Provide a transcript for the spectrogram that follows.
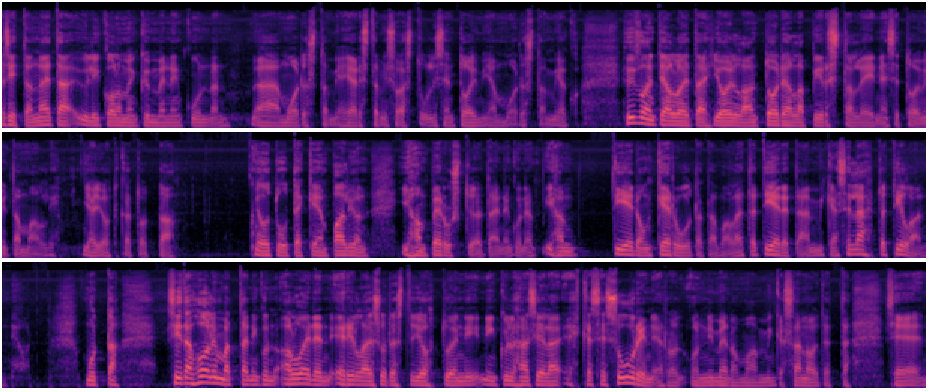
Ja sitten on näitä yli 30 kunnan muodostamia, järjestämisvastuullisen toimijan muodostamia hyvinvointialueita, joilla on todella pirstaleinen se toimintamalli ja jotka tota, joutuu tekemään paljon ihan perustyötä ennen kuin ne ihan tiedon keruuta tavalla, että tiedetään mikä se lähtötilanne on. Mutta siitä huolimatta niin kuin alueiden erilaisuudesta johtuen, niin, niin kyllähän siellä ehkä se suurin ero on nimenomaan, minkä sanoit, että se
